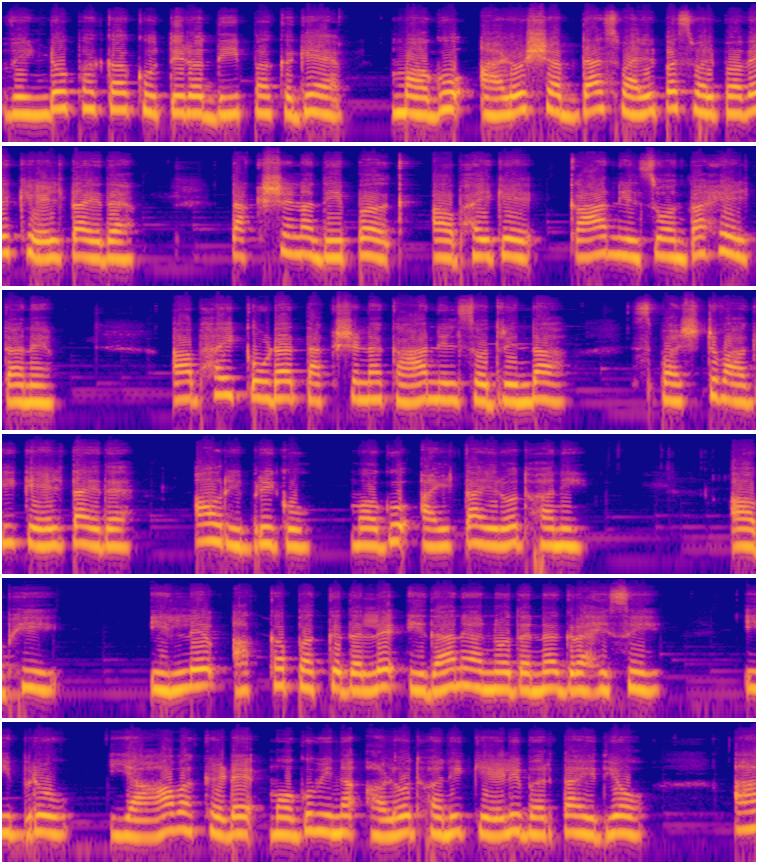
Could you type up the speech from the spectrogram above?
ವಿಂಡೋ ಪಕ್ಕ ಕೂತಿರೋ ದೀಪಕ್ಗೆ ಮಗು ಅಳೋ ಶಬ್ದ ಸ್ವಲ್ಪ ಸ್ವಲ್ಪವೇ ಕೇಳ್ತಾ ಇದೆ. ತಕ್ಷಣ ದೀಪಕ್ ಅಭಯ್ಗೆ ಕಾರ್ ನಿಲ್ಸು ಅಂತ ಹೇಳ್ತಾನೆ. ಅಭಯ್ ಕೂಡ ತಕ್ಷಣ ಕಾರ್ ನಿಲ್ಸೋದ್ರಿಂದ ಸ್ಪಷ್ಟವಾಗಿ ಕೇಳ್ತಾ ಇದೆ, ಅವರಿಬ್ರಿಗೂ ಮಗು ಅಳ್ತಾ ಇರೋ ಧ್ವನಿ. ಅಭಿ ಇಲ್ಲೇ ಅಕ್ಕಪಕ್ಕದಲ್ಲೇ ಇದಾನೆ ಅನ್ನೋದನ್ನ ಗ್ರಹಿಸಿ, ಇಬ್ರು ಯಾವ ಕಡೆ ಮಗುವಿನ ಅಳೋ ಧ್ವನಿ ಕೇಳಿ ಬರ್ತಾ ಇದೆಯೋ ಆ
